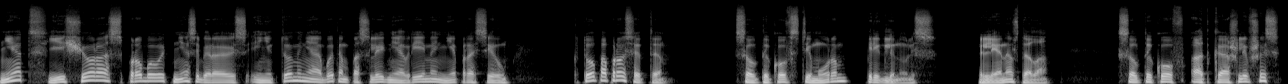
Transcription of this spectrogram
Нет, еще раз пробовать не собираюсь, и никто меня об этом последнее время не просил. Кто попросит-то? Салтыков с Тимуром переглянулись. Лена ждала. Салтыков, откашлившись,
